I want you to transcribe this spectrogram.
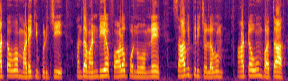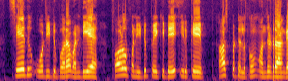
ஆட்டோவை மடக்கி பிடிச்சி அந்த வண்டியை ஃபாலோ பண்ணுவோம்னு சாவித்திரி சொல்லவும் ஆட்டோவும் பார்த்தா சேது ஓட்டிகிட்டு போகிற வண்டியை ஃபாலோ பண்ணிட்டு போய்க்கிட்டே இருக்கு. ஹாஸ்பிட்டலுக்கும் வந்துடுறாங்க.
